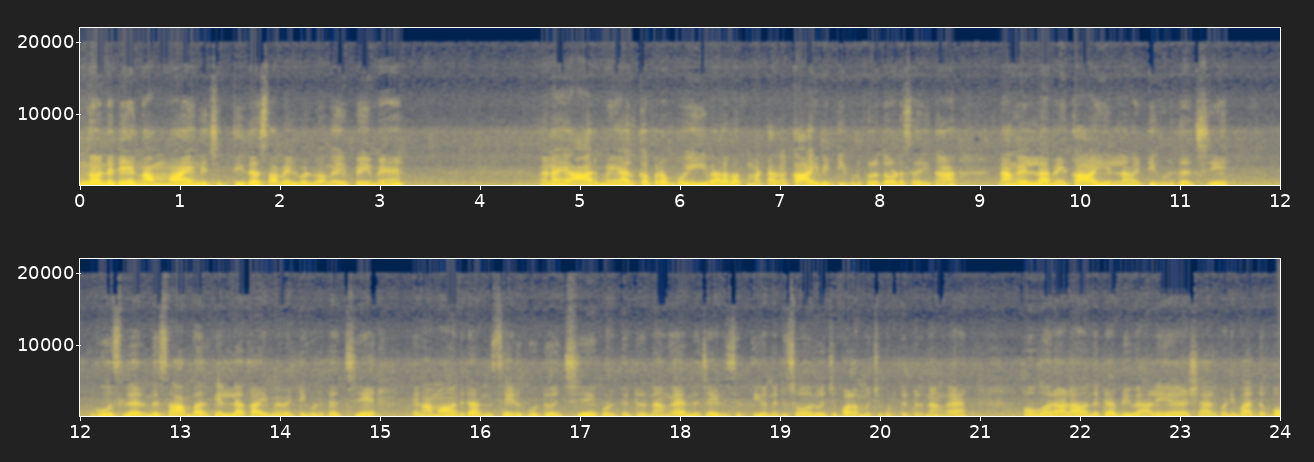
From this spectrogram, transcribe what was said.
இங்கே வந்துட்டு எங்கள் அம்மா எங்கள் சித்தி தான் சமையல் பண்ணுவாங்க எப்பயுமே. ஆனால் யாருமே அதுக்கப்புறம் போய் வேலை பார்க்க மாட்டாங்க. காய் வெட்டி கொடுக்குறதோட சரிதான். நாங்கள் எல்லாமே காய் எல்லாம் வெட்டி கொடுத்தாச்சு. கோஸ்லேருந்து சாம்பாருக்கு எல்லா காயுமே வெட்டி கொடுத்தாச்சு. எங்கள் அம்மா வந்துட்டு அந்த சைடு கூட்டு வச்சு கொடுத்துட்ருந்தாங்க இந்த சைடு சித்தி வந்துட்டு சோறு வச்சு குழம்பு வச்சு கொடுத்துட்ருந்தாங்க ஒவ்வொரு ஆளாக வந்துட்டு அப்படி வேலையை ஷேர் பண்ணி பார்த்தப்போ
